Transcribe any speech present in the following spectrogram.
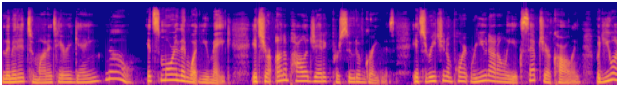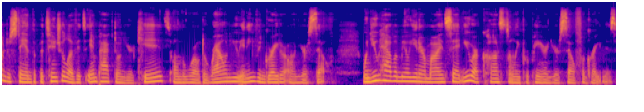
limited to monetary gain? No, it's more than what you make. It's your unapologetic pursuit of greatness. It's reaching a point where you not only accept your calling, but you understand the potential of its impact on your kids, on the world around you, and even greater on yourself. When you have a millionaire mindset, you are constantly preparing yourself for greatness.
